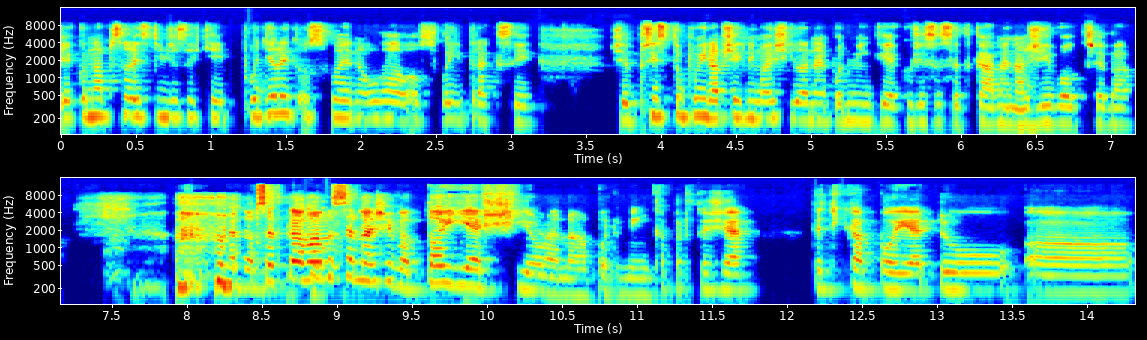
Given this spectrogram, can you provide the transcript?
jako napsali s tím, že se chtějí podělit o svoje know-how, o svoji praxi, že přistupují na všechny moje šílené podmínky, jako že se setkáme na život třeba. Ano, setkáváme se na život, to je šílená podmínka, protože teďka pojedu, uh,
